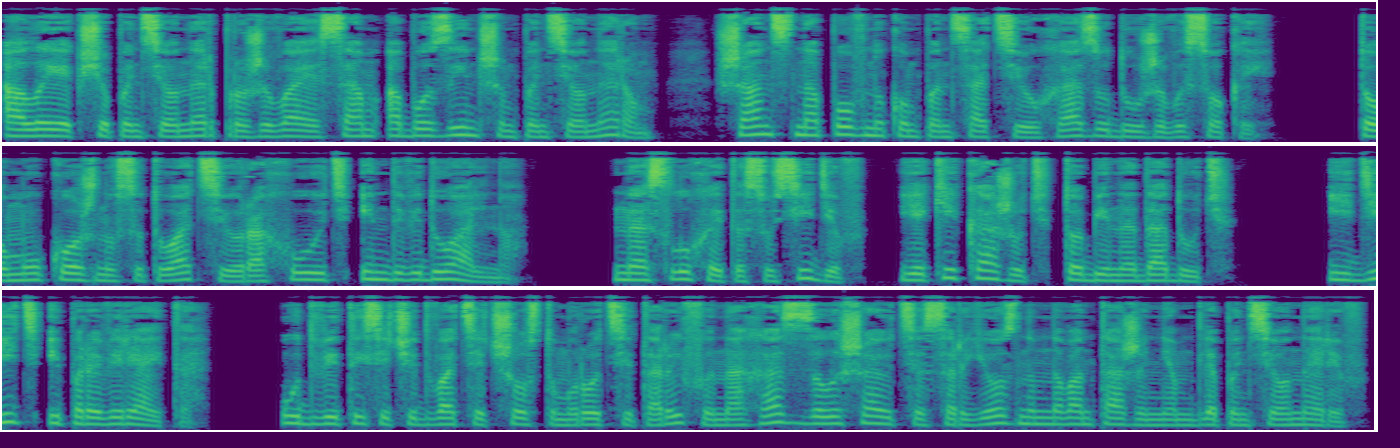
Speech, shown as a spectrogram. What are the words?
Але якщо пенсіонер проживає сам або з іншим пенсіонером, шанс на повну компенсацію газу дуже високий. Тому кожну ситуацію рахують індивідуально. Не слухайте сусідів, які кажуть, тобі не дадуть. Ідіть і перевіряйте. У 2026 році тарифи на газ залишаються серйозним навантаженням для пенсіонерів.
